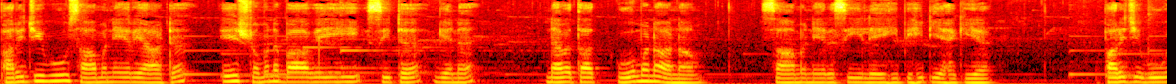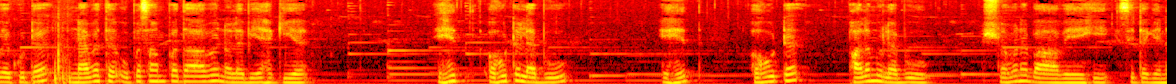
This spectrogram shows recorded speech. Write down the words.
පරිජි වූ සාමණේරයාට ඒ ශ්‍රමණ භාවයෙහි සිටගෙන නැවතත් වුවමනා නම් සාමනීර සීලේහි පිහිටිය හැකිය. පරිජි වූවෙකුට නැවත උපසම්පදාව නොලැබිය හැකිය. එහෙත් ඔහුට ලැබූ එහෙත් ඔහුට පළමු ලැබූ ශ්‍රමණ භාවයේහි සිටගෙන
